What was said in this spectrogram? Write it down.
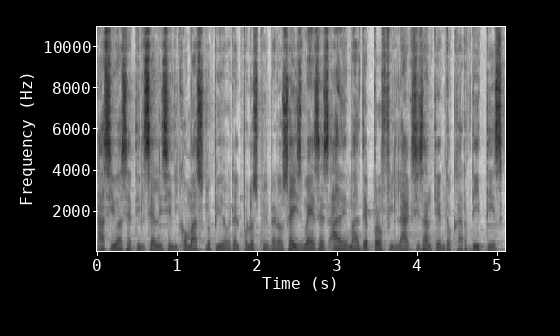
ácido acetil salicílico más clopidogrel por los primeros seis meses, además de profilaxis antiendocarditis,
